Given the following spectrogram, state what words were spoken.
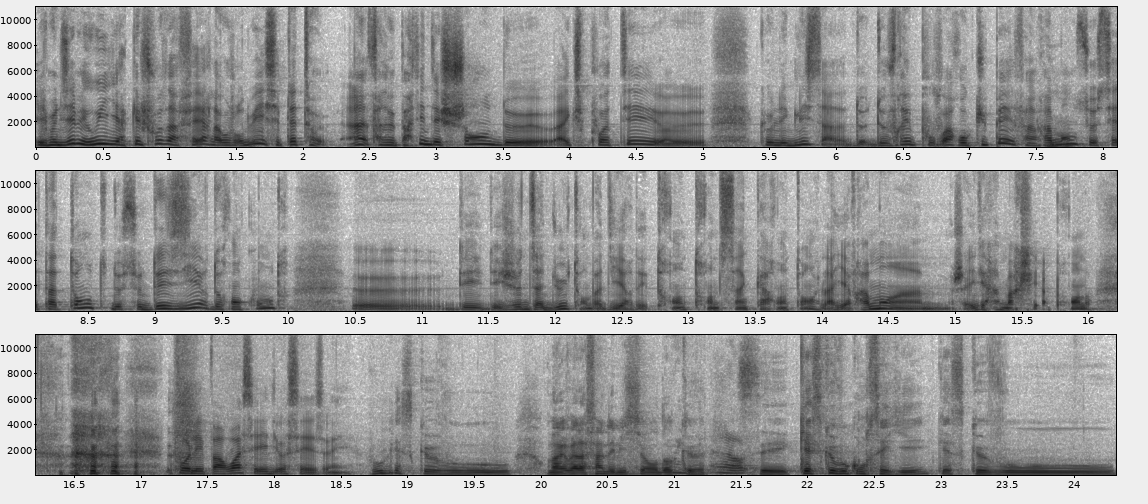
Et je me disais, mais oui, il y a quelque chose à faire là aujourd'hui. C'est peut-être, enfin, fait partie des champs de, à exploiter euh, que l'Église devrait pouvoir occuper. Enfin, vraiment, cette attente de ce désir de rencontre euh, des, jeunes adultes, on va dire, des 30, 35, 40 ans. Là, il y a vraiment un, j'allais dire, un marché à prendre pour les paroisses et les diocèses. Vous, qu'est-ce que vous. On arrive à la fin de l'émission, donc euh, c'est qu'est-ce que vous conseillez? Qu'est-ce que vous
